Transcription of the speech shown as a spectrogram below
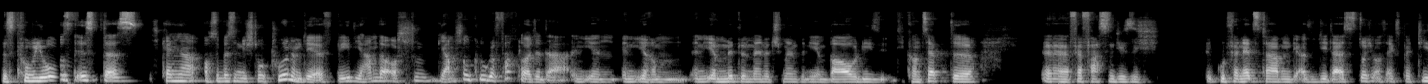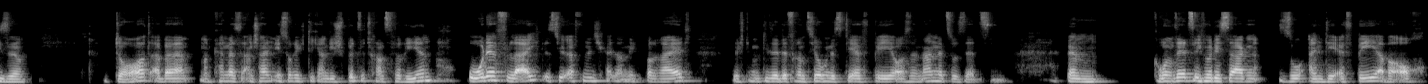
das Kuriose ist, dass ich kenne ja auch so ein bisschen die Strukturen im DFB, die haben da auch schon, die haben schon kluge Fachleute da in ihren, in ihrem, in ihrem Mittelmanagement, in ihrem Bau, die die Konzepte äh, verfassen, die sich gut vernetzt haben. Die, also die, da ist durchaus Expertise dort, aber man kann das anscheinend nicht so richtig an die Spitze transferieren. Oder vielleicht ist die Öffentlichkeit auch nicht bereit, sich mit dieser Differenzierung des DFB auseinanderzusetzen. Ähm, grundsätzlich würde ich sagen, so ein DFB, aber auch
